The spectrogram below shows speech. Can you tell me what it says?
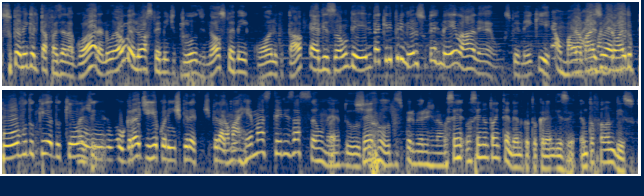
O Superman que ele tá fazendo agora não é o melhor Superman de todos, não é o Superman icônico e tal. É a visão dele daquele primeiro Superman lá, né? O Superman que é uma, era mais é o herói do povo do que, do que o, o, o, grande ícone inspira, inspirador. É uma remasterização, né? Do, do, do Superman original. Vocês você não estão entendendo o que eu tô querendo dizer. Eu não tô falando disso.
